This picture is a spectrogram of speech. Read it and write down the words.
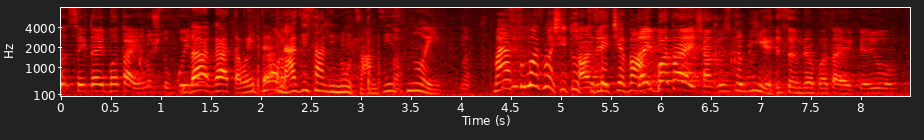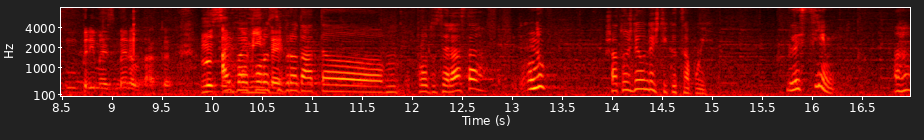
să, să-i dai bătaie, nu știu cui, da, dar- gata, uite. Nu, n-a zis Alinuța, am zis noi. Mai asumați mă și tu A câte zis, ceva. dai bătaie și am crezut că mie să-mi dea bătaie, că eu îmi primesc mereu dacă nu Ai sunt cu voi minte. folosit vreodată m, produsele astea? Nu, Și atunci de unde știi cât să pui? le simt. Aha.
